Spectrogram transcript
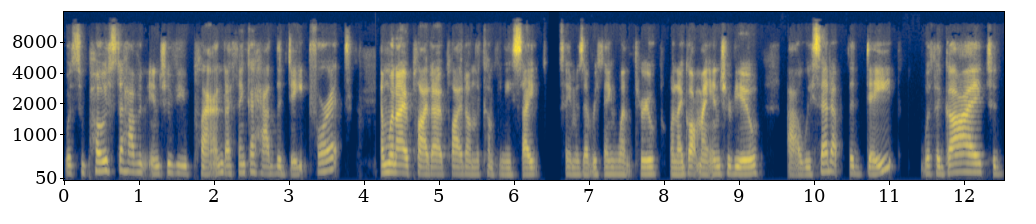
was supposed to have an interview planned. I think i had the date for it. And when i applied i applied on the company site same as everything went through. When i got my interview uh, we set up the date with a guy to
